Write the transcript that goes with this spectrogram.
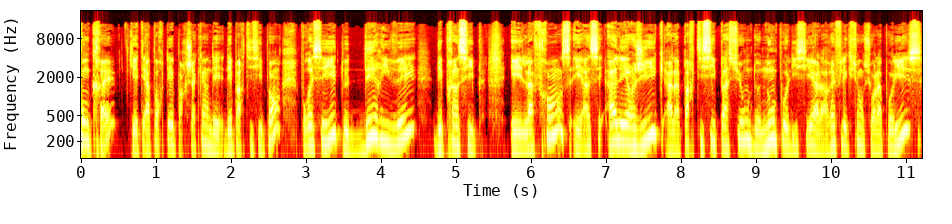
concrets qui étaient apportés par chacun des, participants pour essayer de dériver des principes. Et la France est assez allergique à la participation de non-policiers à la réflexion sur la police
